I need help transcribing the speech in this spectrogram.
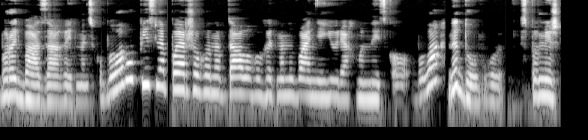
Боротьба за гетьманську булаву після першого невдалого гетьманування Юрія Хмельницького була недовгою. З-поміж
